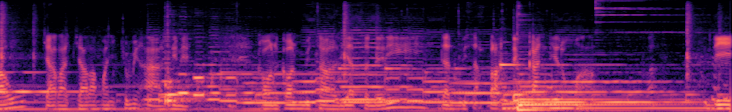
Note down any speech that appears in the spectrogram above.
tahu cara-cara mancing cumi. Ah gini, kawan-kawan bisa lihat sendiri dan bisa praktekkan di rumah di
